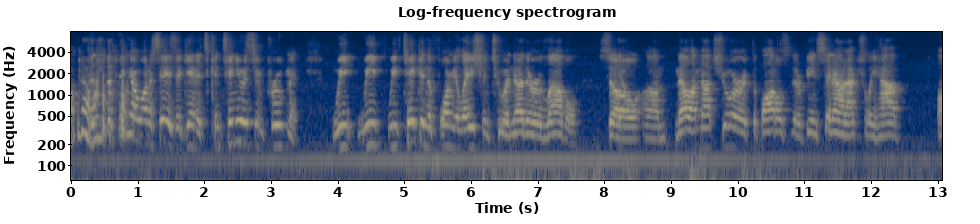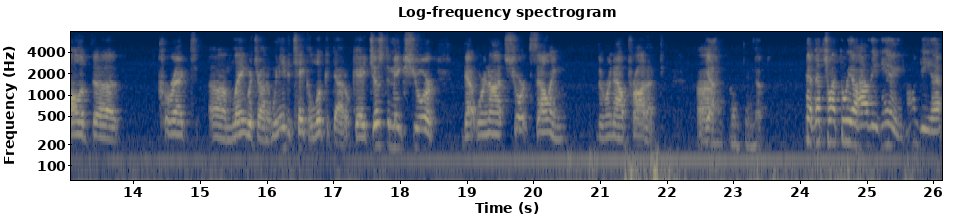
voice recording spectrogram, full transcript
Oh, no, we, the, the thing I want to say is again, it's continuous improvement. We we we've taken the formulation to another level. So um, Mel, I'm not sure if the bottles that are being sent out actually have all of the correct um, language on it. We need to take a look at that, okay, just to make sure that we're not short selling the ReNao product. Um, Yeah. Okay. yeah, that's what we are having here. You know, the uh,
